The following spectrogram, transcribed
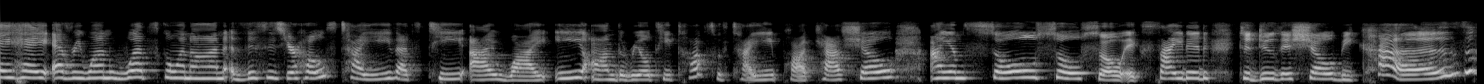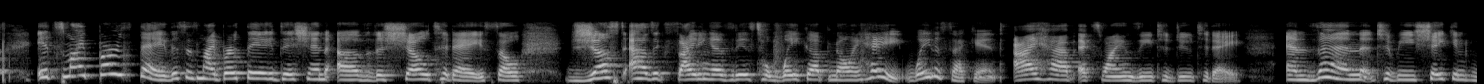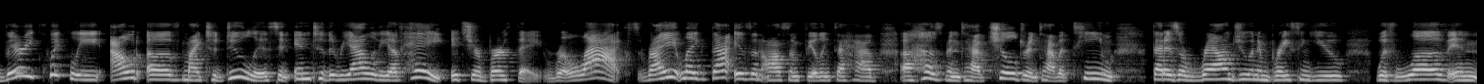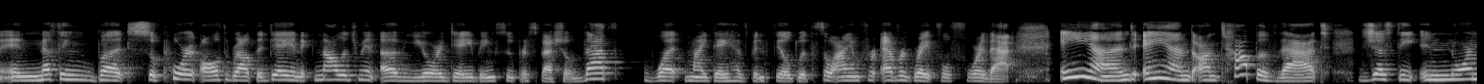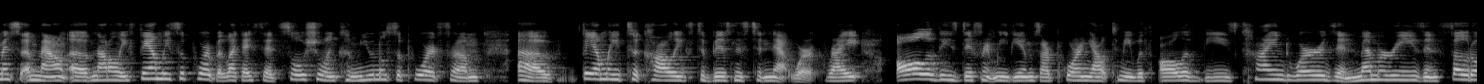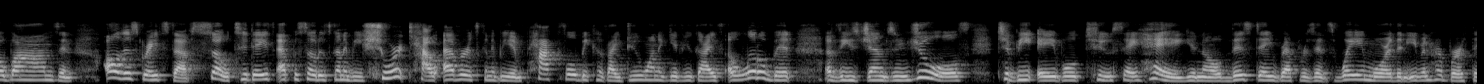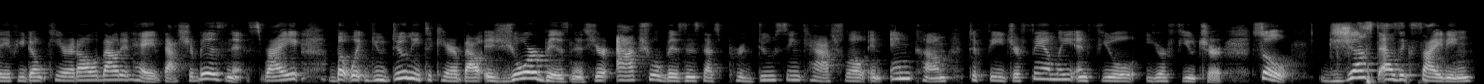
Hey, hey, everyone, what's going on? This is your host, Tiye. That's T I Y E on the RealTea Talks with Tiye podcast show. I am so, so, so excited to do this show because it's my birthday. This is my birthday edition of the show today. So, just as exciting as it is to wake up knowing, hey, wait a second, I have X, Y, and Z to do today and then to be shaken very quickly out of my to do list and into the reality of, hey, it's your birthday, relax, right? Like that is an awesome feeling to have a husband, to have children, to have a team that is around you and embracing you with love and, and nothing but support all throughout the day and acknowledgement of your day being super special. That's what my day has been filled with. So I am forever grateful for that. And and on top of that, just the enormous amount of not only family support, but like I said, social and communal support from uh, family to colleagues to business to network, right? All of these different mediums are pouring out to me with all of these kind words and memories and photo bombs and all this great stuff. So today's episode is going to be short. However, it's going to be impactful because I do want to give you guys a little bit of these gems and jewels to be able to say, hey, you know, this day represents way more than even her birthday. If you don't care at all about it, hey, that's your business, right? But what you do need to care about is your business, your actual business that's producing cash flow and income income to feed your family and fuel your future. So, just as exciting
